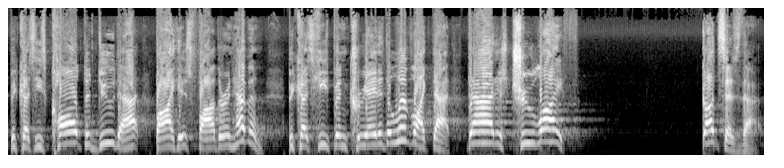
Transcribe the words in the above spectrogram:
because he's called to do that by his Father in heaven because he's been created to live like that. That is true life. God says that.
